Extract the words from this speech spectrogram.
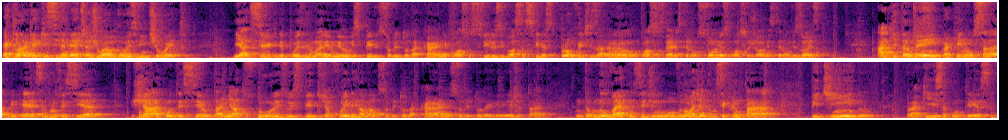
É claro que aqui se remete a Joel 2,28. E há de ser que depois derramarei o meu espírito sobre toda a carne, e vossos filhos e vossas filhas profetizarão, vossos velhos terão sonhos, vossos jovens terão visões. Aqui também, para quem não sabe, essa profecia já aconteceu, tá em Atos 2, o espírito já foi derramado sobre toda a carne, sobre toda a igreja, tá? Então não vai acontecer de novo, não adianta você cantar pedindo para que isso aconteça.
